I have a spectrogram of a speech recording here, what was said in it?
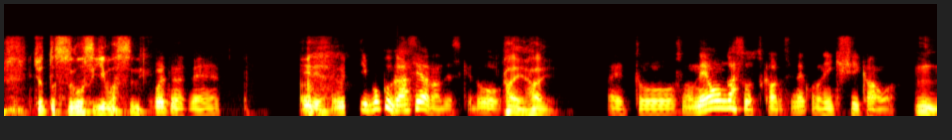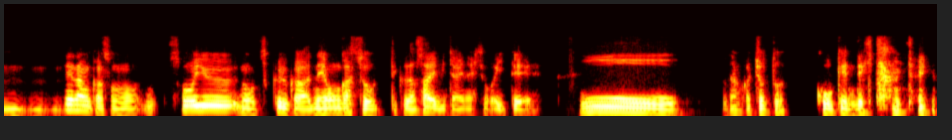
ちょっとすごすぎますね。覚えてないね。でですね、うち僕ガス屋なんですけど、はいはい。えっと、そのネオンガスを使うんですね、このニキシー管は。うんうんうんで、なんかその、そういうのを作るからネオンガスを売ってくださいみたいな人がいて、うん。おお。なんかちょっと貢献できたみたいな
